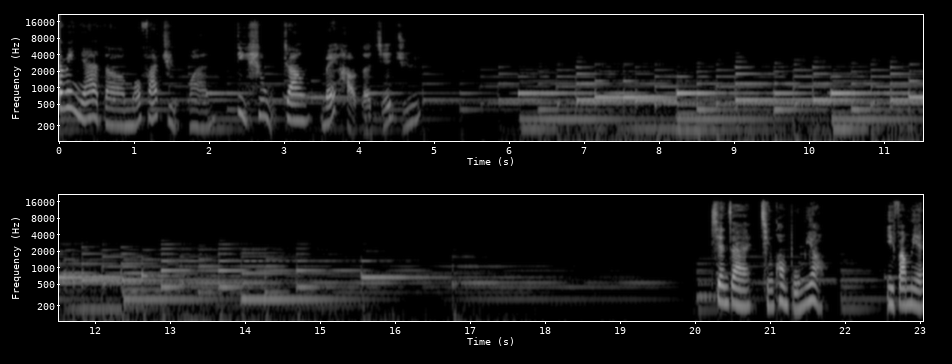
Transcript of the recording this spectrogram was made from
拉维尼亚的魔法指环第十五章：美好的结局。现在情况不妙，一方面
